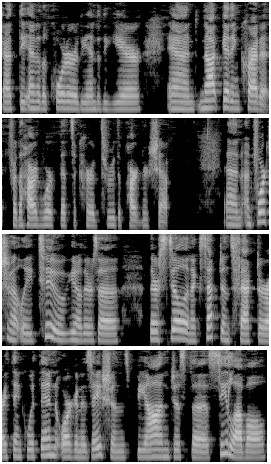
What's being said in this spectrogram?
at the end of the quarter or the end of the year and not getting credit for the hard work that's occurred through the partnership. And unfortunately, too, you know, there's a there's still an acceptance factor, I think, within organizations beyond just the C level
